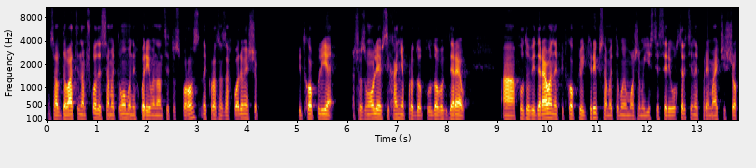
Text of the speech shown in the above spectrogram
завдавати нам шкоди. Саме тому ми не хворіємо на цитоспороз, некрозне захворювання, що підхоплює, що зумовлює всихання плодових дерев. А плодові дерева не підхоплюють гриб, саме тому ми можемо їсти сирі устриці, не приймаючи, що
